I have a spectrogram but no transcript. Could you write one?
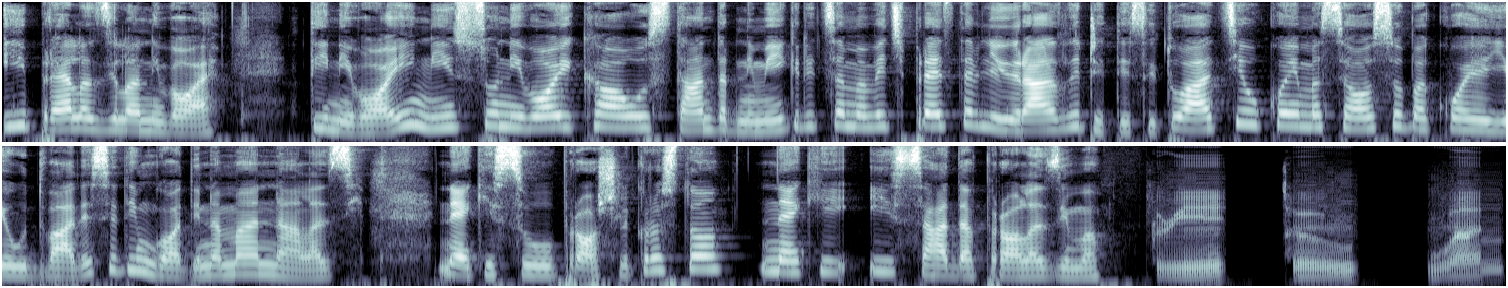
i prelazila nivoe. Ti nivoji nisu nivoji kao u standardnim igricama, već predstavljaju različite situacije u kojima se osoba koja je u 20. godinama nalazi. Neki su prošli kroz to, neki i sada prolazimo. 3, 2, 1.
